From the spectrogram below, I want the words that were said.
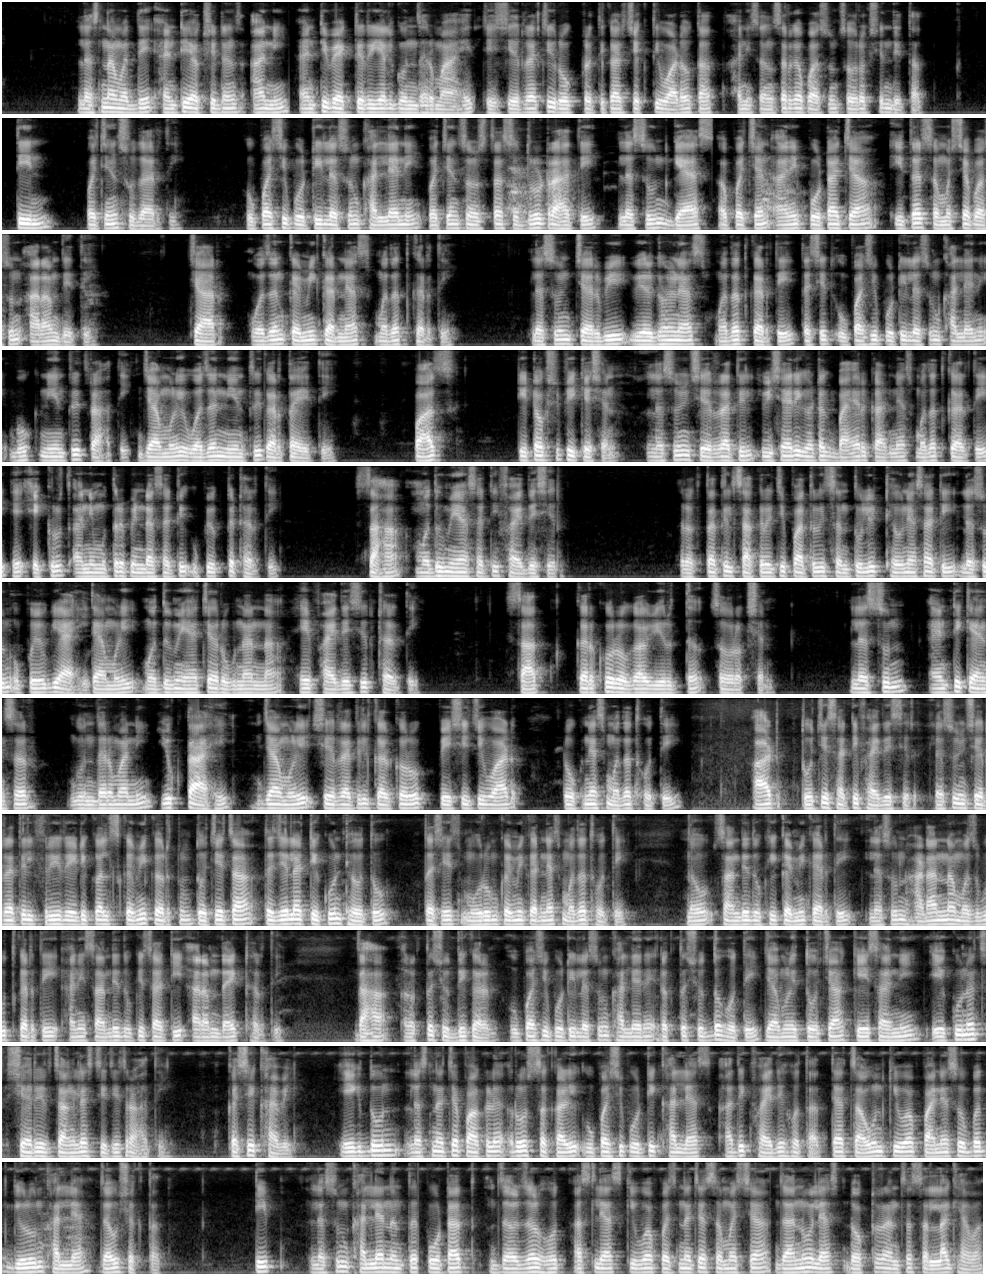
लसणामध्ये अँटीऑक्सिडंट्स आणि अँटीबॅक्टेरियल गुणधर्म आहेत जे शरीराची रोगप्रतिकार शक्ती वाढवतात आणि संसर्गापासून संरक्षण देतात. तीन पचन सुधारते. उपाशी पोटी लसूण खाल्ल्याने पचनसंस्था सुदृढ राहते. लसूण गॅस अपचन आणि पोटाच्या इतर समस्यापासून आराम देते. चार वजन कमी करण्यास मदत करते. लसूण चरबी विरघळण्यास मदत करते तसेच उपाशीपोटी लसूण खाल्ल्याने भूक नियंत्रित राहते ज्यामुळे वजन नियंत्रित करता येते. पाच डिटॉक्सिफिकेशन लसूण शरीरातील विषारी घटक बाहेर काढण्यास मदत करते हे यकृत आणि मूत्रपिंडासाठी उपयुक्त ठरते. सहा मधुमेहासाठी फायदेशीर. रक्तातील साखरेची पातळी संतुलित ठेवण्यासाठी लसूण उपयोगी आहे त्यामुळे मधुमेहाच्या रुग्णांना हे फायदेशीर ठरते. सात कर्करोगाविरुद्ध संरक्षण. लसूण अँटी कॅन्सर गुणधर्मांनी युक्त आहे ज्यामुळे शरीरातील कर्करोग पेशीची वाढ रोखण्यास मदत होते. आठ त्वचेसाठी फायदेशीर. लसूण शरीरातील फ्री रेडिकल्स कमी करतून त्वचेचा तजेला टिकून ठेवतो तसेच मुरूम कमी करण्यास मदत होते. नऊ सांधेदुखी कमी करते. लसूण हाडांना मजबूत करते आणि सांधेदुखीसाठी आरामदायक ठरते. दहा रक्तशुद्धीकरण उपाशीपोटी लसूण खाल्ल्याने रक्त शुद्ध होते ज्यामुळे त्वचा केस आणि एकूणच शरीर चांगल्या स्थितीत राहते. कसे खावे? एक दोन लसणाच्या पाकळ्या रोज सकाळी उपाशीपोटी खाल्ल्यास अधिक फायदे होतात. त्या चावून किंवा पाण्यासोबत गिळून खाल्ल्या जाऊ शकतात. टीप लसूण खाल्ल्यानंतर पोटात जळजळ होत असल्यास किंवा पचनाच्या समस्या जाणवल्यास डॉक्टरांचा सल्ला घ्यावा.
